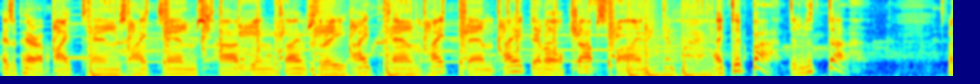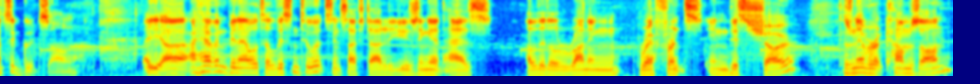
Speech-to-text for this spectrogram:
here's a pair of items, items, hard wing times three, item, item, item, all sharp spine, da da da. That's a good song. I, uh, I haven't been able to listen to it since I've started using it as a little running reference in this show, because whenever it comes on,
